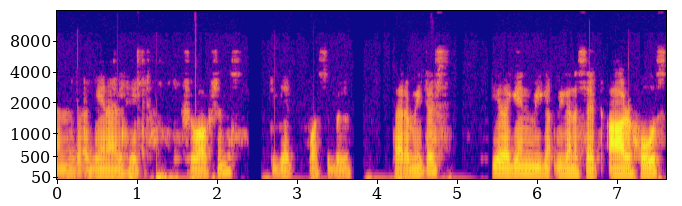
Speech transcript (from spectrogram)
And again I'll hit show options to get possible parameters. Here again we we're gonna set our host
